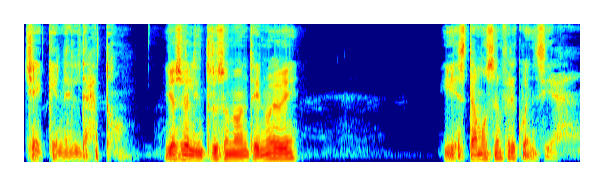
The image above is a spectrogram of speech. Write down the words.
Chequen el dato. Yo soy el intruso 99 y estamos en frecuencia.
